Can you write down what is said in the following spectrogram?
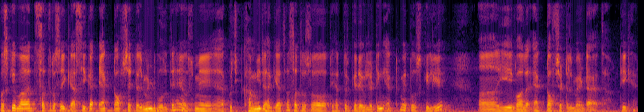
उसके बाद सत्रह सौ इक्यासी का एक्ट ऑफ़ सेटलमेंट बोलते हैं, उसमें कुछ खमी रह गया था। सत्रह सौ तिहत्तर के रेगुलेटिंग एक्ट में तो उसके लिए ये वाला एक्ट ऑफ़ सेटलमेंट आया था, ठीक है?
